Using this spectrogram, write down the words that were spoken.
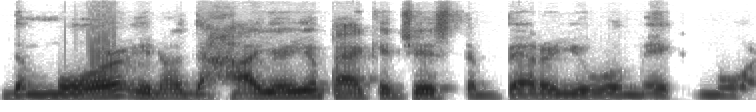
The more, you know, the higher your package is, the better you will make more.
